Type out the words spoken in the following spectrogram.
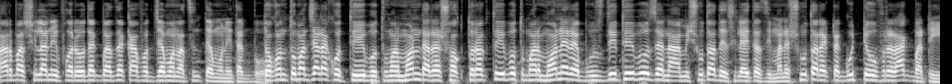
বারবার সিলানির পরেও দেখবা যে কাপড় যেমন আছেন তেমনই থাকব। তখন তোমার যারা করতে হইব, তোমার মনটারে শক্ত রাখতে হইব, তোমার মনের বুঝ দিতে হইব যে না, আমি সুতা দিয়ে সিলাইতাছি মানে সুতার একটা গুট্টে উপরে রাখবাটি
